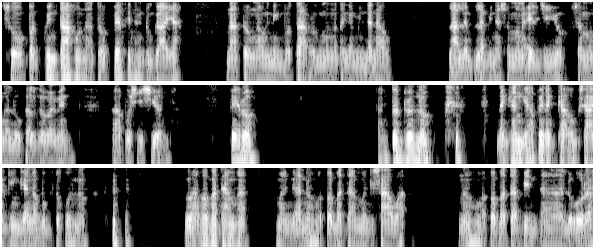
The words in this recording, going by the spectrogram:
So pagkwentahon nato perti ng dugaya nato nga wining botar og mga taga Mindanao. Lalo labi na sa mga LGU, sa mga local government uh, positions. Pero hangtod ron no, daghang gyapon nagkaog saging diha nga bugtokon no. wa pa ba tama mag ano, wa pa ba ta magsawa, no? Wa pa ba ta bin, ah, luura,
